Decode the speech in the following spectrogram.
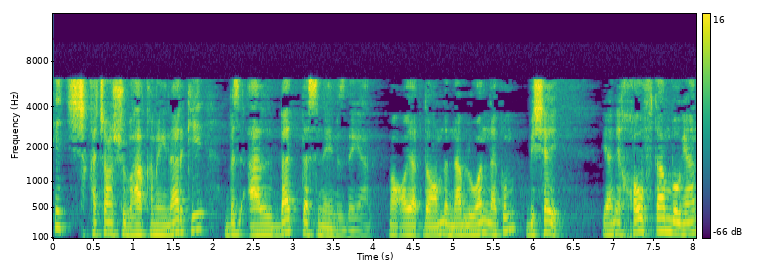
hech qachon shubha qilmanglarki biz albatta sinaymiz degan man oyat davomida nabluvannakum bishay ya'ni xavfdan bo'lgan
